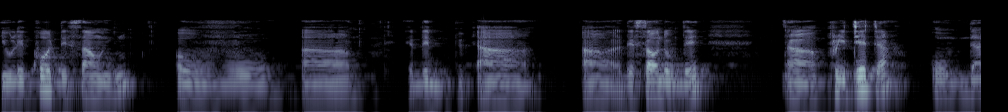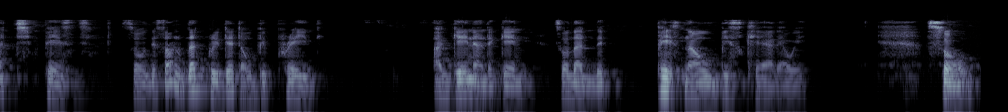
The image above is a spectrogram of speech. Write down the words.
you record the sound of uh, the uh, uh, the sound of the uh, predator of that pest. So the sound of that predator will be played again and again so that the pest now will be scared away. So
